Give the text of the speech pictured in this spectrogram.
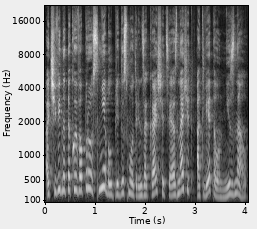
Очевидно, такой вопрос не был предусмотрен заказчицей, а значит, ответа он не знал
